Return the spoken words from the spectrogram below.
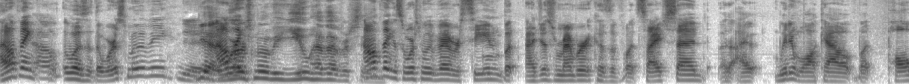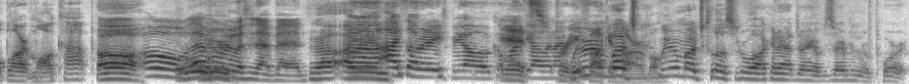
I don't think Oh. was it the worst movie. Yeah. Yeah, I don't worst movie you have ever seen. I don't think it's the worst movie I've ever seen, but I just remember it because of what Sych said. I we didn't walk out, but Paul Blart Mall Cop. Oh. Oh, that Weird. movie wasn't that bad. No, I mean, uh, I saw it on HBO a couple months It's ago, and I pretty we were fucking much horrible. we were much closer to walking out during Observe and Report.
